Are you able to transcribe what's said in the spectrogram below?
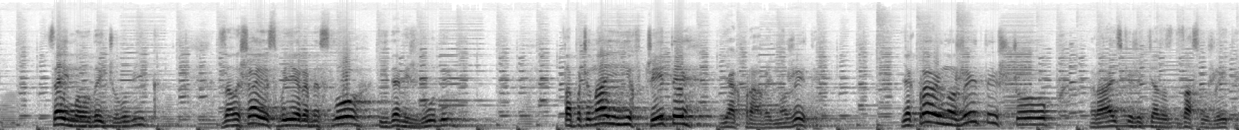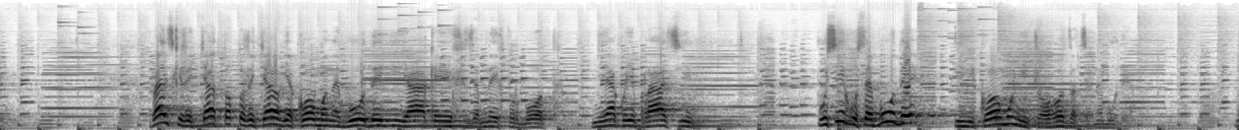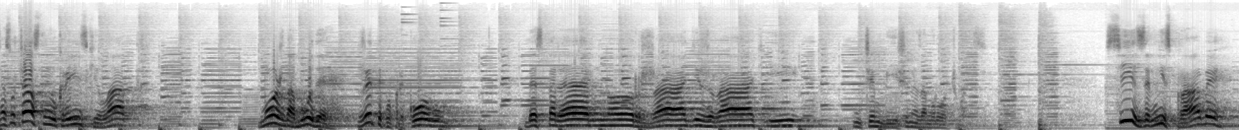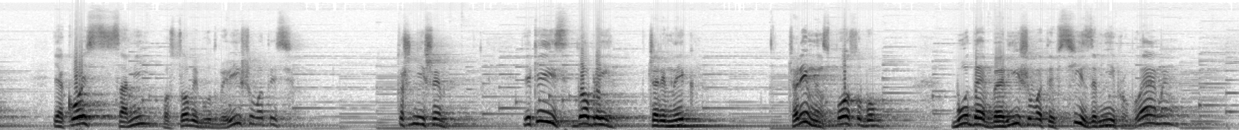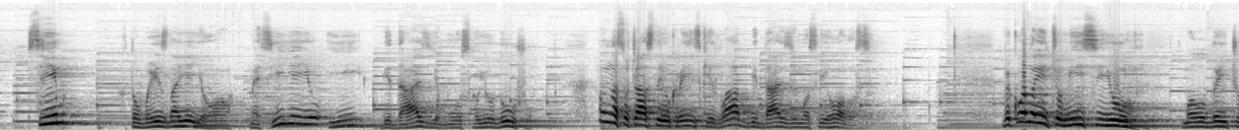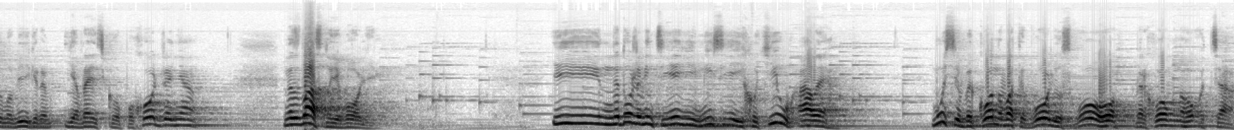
цей молодий чоловік залишає своє ремесло і йде між люди та починає їх вчити, як правильно жити. Як правильно жити, щоб райське життя заслужити. Райське життя, тобто життя, в якому не буде ніяких земних турбот, ніякої праці. Усіх усе буде і нікому нічого за це не буде. На сучасний український лад можна буде жити по приколу, безперервно ржать жрать і нічим більше не заморочуватися. Всі земні справи якось самі по собі будуть вирішуватись. Точніше, якийсь добрий чарівник чарівним способом буде вирішувати всі земні проблеми всім, хто визнає його месією і віддасть йому свою душу. Ну, на сучасний український влад віддасть йому свій голос. Виконує цю місію молодий чоловік єврейського походження не з власної волі. І не дуже він цієї місії і хотів, але мусив виконувати волю свого Верховного Отця,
